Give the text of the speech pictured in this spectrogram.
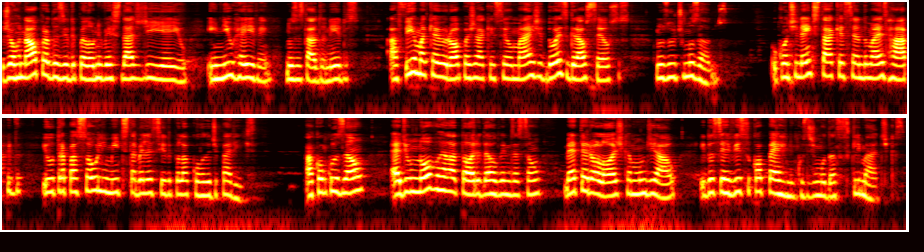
jornal produzido pela Universidade de Yale em New Haven, nos Estados Unidos, afirma que a Europa já aqueceu mais de 2 graus Celsius nos últimos anos. O continente está aquecendo mais rápido e ultrapassou o limite estabelecido pelo Acordo de Paris. A conclusão é de um novo relatório da Organização Meteorológica Mundial e do Serviço Copérnicos de Mudanças Climáticas,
